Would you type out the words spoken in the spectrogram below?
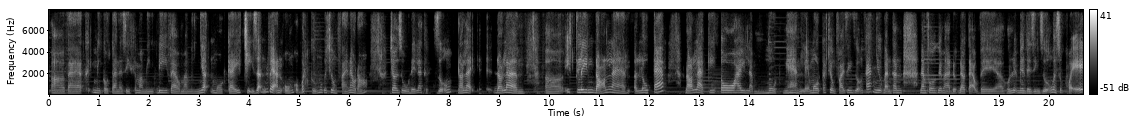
uh, và mình cầu toàn là gì? Khi mà mình đi vào mà mình nhận một cái chỉ dẫn về ăn uống của bất cứ một cái trường phái nào đó cho dù đấy là thực dưỡng đó là đó là ờ, uh, eat clean đó là low carb đó là keto hay là một ngàn lẻ một các trường phái dinh dưỡng khác như bản thân Nam Phương khi mà được đào tạo về uh, huấn luyện viên về dinh dưỡng và sức khỏe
